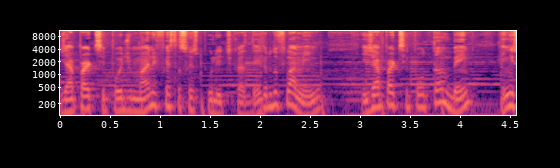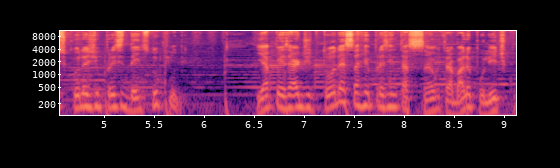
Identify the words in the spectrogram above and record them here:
já participou de manifestações políticas dentro do Flamengo e já participou também em escolhas de presidentes do clube. E apesar de toda essa representação e trabalho político,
